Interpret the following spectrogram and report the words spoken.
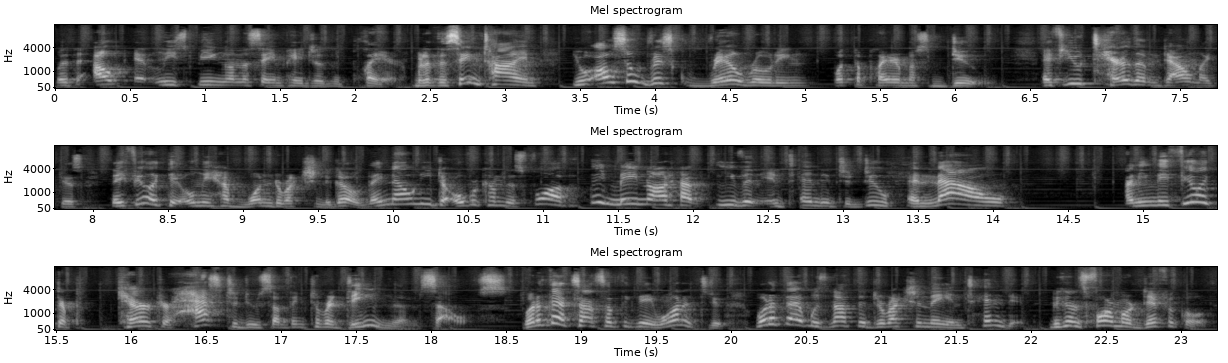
without at least being on the same page as the player. But at the same time, you also risk railroading what the player must do. If you tear them down like this, they feel like they only have one direction to go. They now need to overcome this flaw that they may not have even intended to do. And now, I mean, they feel like their character has to do something to redeem themselves. What if that's not something they wanted to do? What if that was not the direction they intended? It becomes far more difficult.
